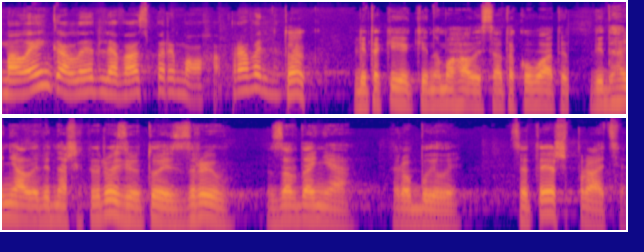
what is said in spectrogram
маленька, але для вас перемога. Правильно? Так, літаки, які намагалися атакувати, відганяли від наших підрозділів, тобто зрив завдання робили. Це теж праця.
